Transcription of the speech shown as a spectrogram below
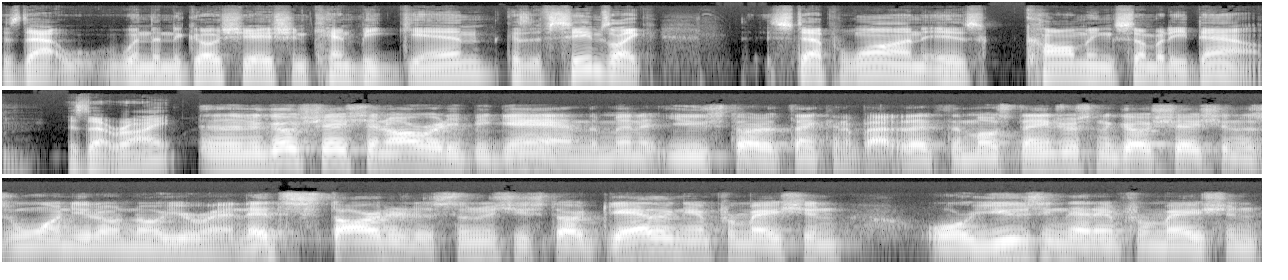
Is that when the negotiation can begin? Because it seems like step one is calming somebody down. Is that right? And the negotiation already began the minute you started thinking about it. That's the most dangerous negotiation is the one you don't know you're in. It started as soon as you start gathering information or using that information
